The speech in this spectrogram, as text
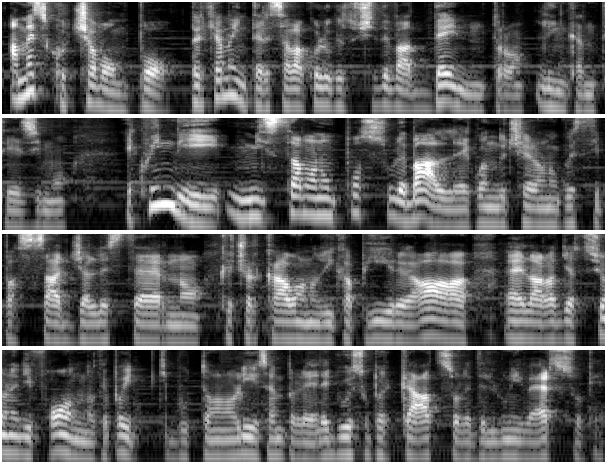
a me scocciava un po', perché a me interessava quello che succedeva dentro l'incantesimo. E quindi mi stavano un po' sulle balle quando c'erano questi passaggi all'esterno che cercavano di capire, ah, è la radiazione di fondo, che poi ti buttavano lì sempre le, le due supercazzole dell'universo che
